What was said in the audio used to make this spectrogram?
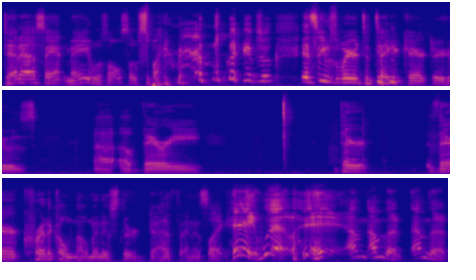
Deadass Aunt May was also Spider Man. like it just it seems weird to take a character who's uh, a very their their critical moment is their death, and it's like, hey, well, hey, I'm I'm the I'm the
